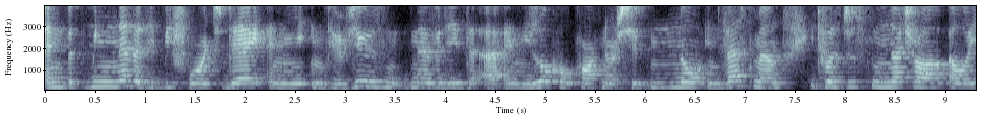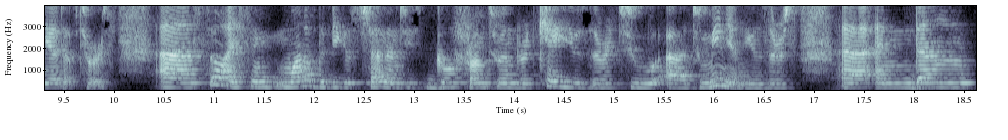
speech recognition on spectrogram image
and but we never did before today any interviews, never did uh, any local partnership, no investment. It was just natural early adopters. Uh, so I think one of the biggest challenges is go from 200k user to uh, 2 million users, uh, and then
